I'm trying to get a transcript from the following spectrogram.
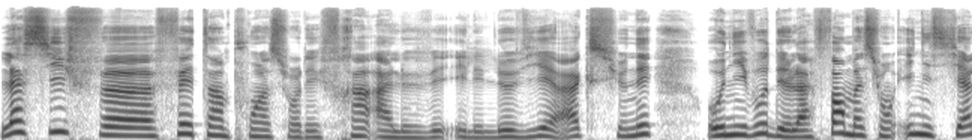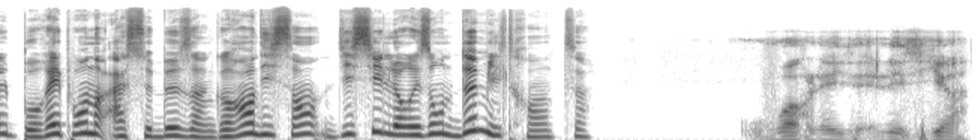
la CIF euh, fait un point sur les freins à lever et les leviers à actionner au niveau de la formation initiale pour répondre à ce besoin grandissant d'ici l'horizon 2030. Voir les, IA.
